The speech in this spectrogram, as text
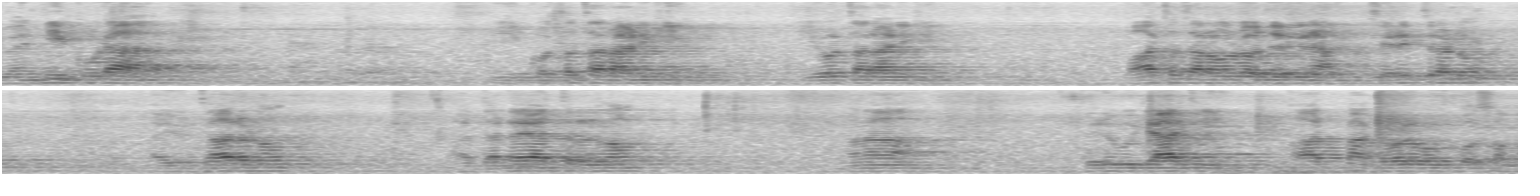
ఇవన్నీ కూడా ఈ కొత్త తరానికి యువతరానికి పాత తరంలో జరిగిన చరిత్రను ఆ యుద్ధాలను ఆ దండయాత్రలను మన తెలుగు జాతి ఆత్మ గౌరవం కోసం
